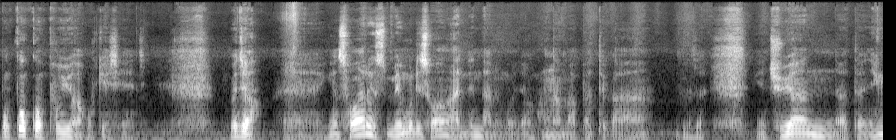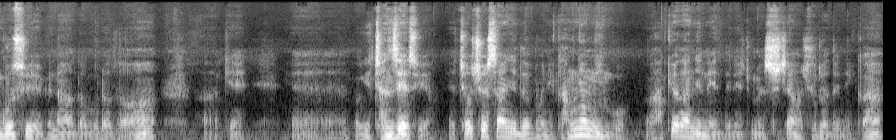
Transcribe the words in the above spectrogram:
뭐 꼭꼭 보유하고 계셔야지. 그죠? 예, 소화를 매물이 소화가 안 된다는 거죠. 강남 아파트가. 그래서 주요한 어떤 인구수의 변화와 더불어서 어, 이렇게 예, 거기 전세 수요. 저출산이다 보니까 학령 인구, 학교 다니는 애들이 좀 숫자가 줄어드니까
